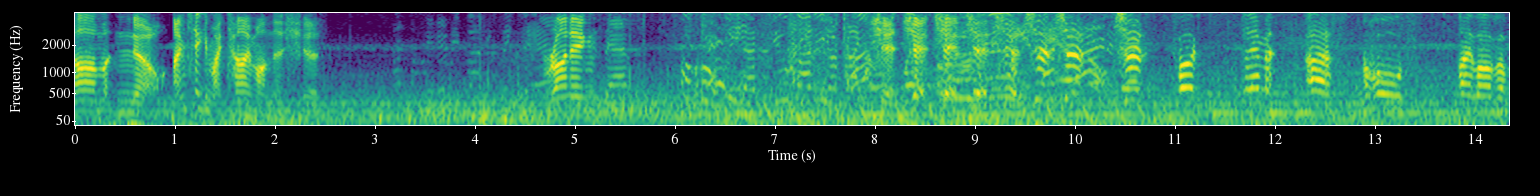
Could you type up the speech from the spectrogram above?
Um, no. I'm taking my time on this shit. Running. Okay, that's you, buddy. Shit, shit, shit, shit, shit, shit, shit, shit. Fuck. Damn it. Assholes. I love them.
